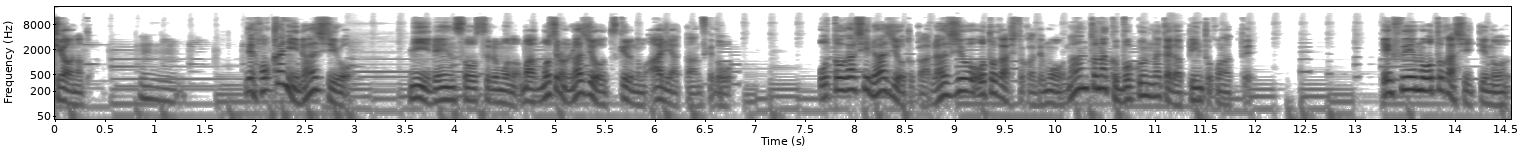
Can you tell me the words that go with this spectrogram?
違うなと。うん。で、他にラジオに連想するもの、まあもちろんラジオをつけるのもありやったんですけど、音菓子ラジオとか、ラジオ音菓子とかでも、なんとなく僕の中ではピンとこなくて、FM 音菓子っていうのを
